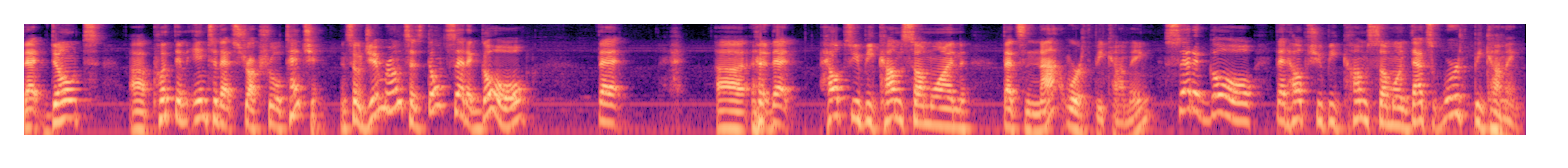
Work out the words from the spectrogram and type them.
that don't uh, put them into that structural tension. And so Jim Rohn says, don't set a goal that uh, that helps you become someone that's not worth becoming. Set a goal that helps you become someone that's worth becoming,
